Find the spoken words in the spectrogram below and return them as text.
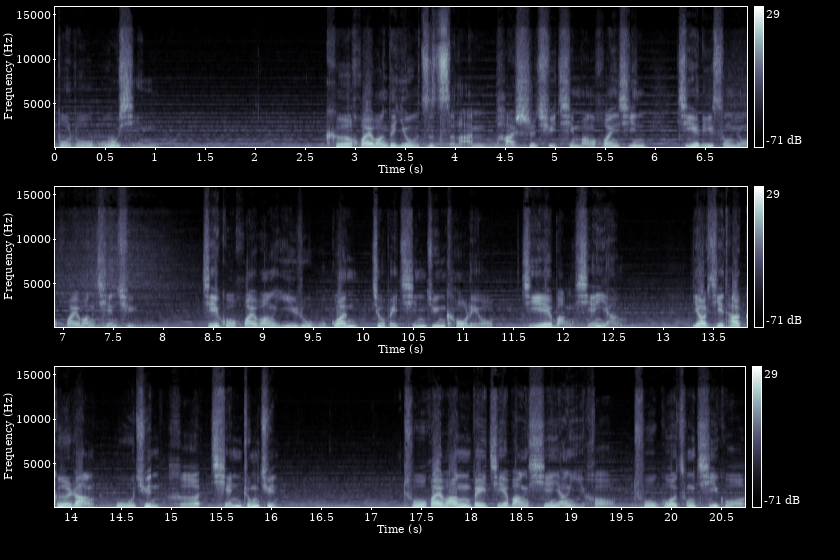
不如无行。”可怀王的幼子子兰怕失去秦王欢心，竭力怂恿怀王前去。结果怀王一入武关，就被秦军扣留，解往咸阳，要挟他割让乌郡和黔中郡。楚怀王被解往咸阳以后，楚国从齐国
